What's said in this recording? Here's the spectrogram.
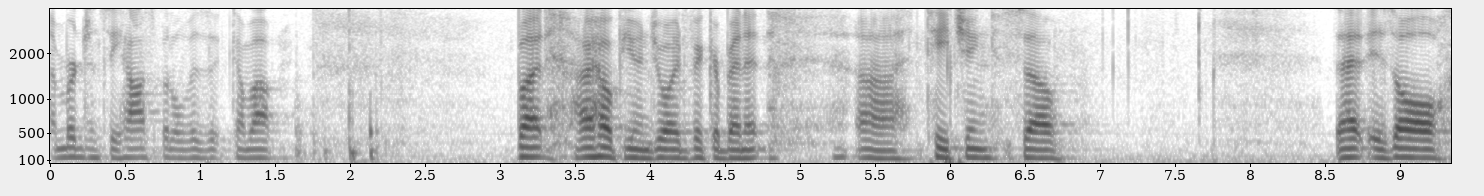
emergency hospital visit come up. But I hope you enjoyed Vicar Bennett uh, teaching. So that is all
